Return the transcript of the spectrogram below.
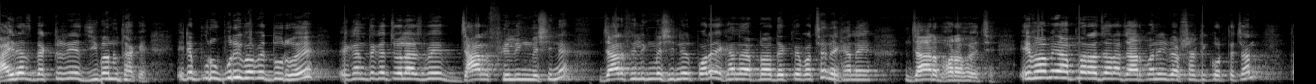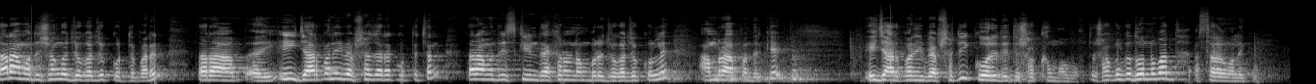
ভাইরাস ব্যাকটেরিয়া জীবাণু থাকে, এটা পুরোপুরিভাবে দূর হয়ে এখান থেকে চলে আসবে জার ফিলিং মেশিনে জার ফিলিং মেশিনের পরে এখানে আপনারা দেখতে পাচ্ছেন, এখানে জার ভরা হয়েছে। এভাবে আপনারা যারা জার পানির ব্যবসাটি করতে চান, তারা আমাদের সঙ্গে যোগাযোগ করতে পারেন। তারা এই- জার্পানির ব্যবসা যারা করতে চান, তারা আমাদের স্ক্রিন দেখানো নম্বরে যোগাযোগ করলে আমরা আপনাদেরকে এই জার্পানির ব্যবসাটি করে দিতে সক্ষম হব। তো সকলকে ধন্যবাদ। আসসালামু আলাইকুম।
